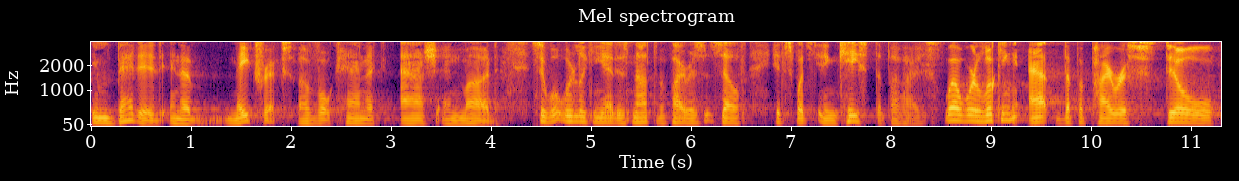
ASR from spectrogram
embedded in a matrix of volcanic ash and mud. So, what we're looking at is not the papyrus itself, it's what's encased the papyrus. Well, we're looking at the papyrus still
